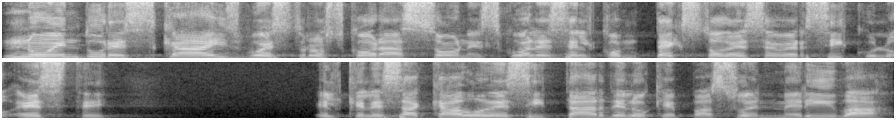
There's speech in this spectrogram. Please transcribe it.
no endurezcáis vuestros corazones. ¿Cuál es el contexto de ese versículo? Este el que les acabo de citar de lo que pasó en Meriba.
